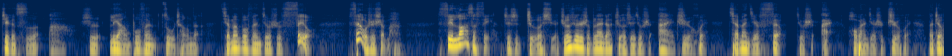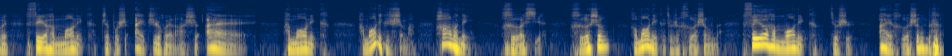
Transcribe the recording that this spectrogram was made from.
这个词啊是两部分组成的，前半部分就是 Phil，Phil 是什么？Philosophy 这是哲学，哲学是什么来着？哲学就是爱智慧。前半节 Phil 就是爱，后半节是智慧。那这回 Philharmonic 这不是爱智慧了啊，是爱 harmonic。harmonic 是什么？Harmony 和谐，和声。Harmonic 就是和声的，Philharmonic 就是爱和声的、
